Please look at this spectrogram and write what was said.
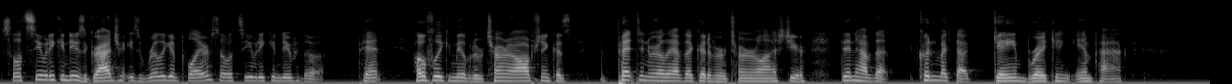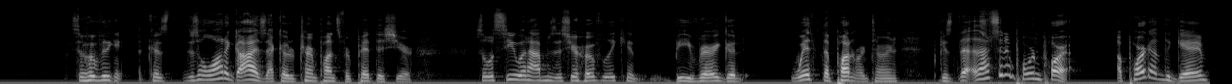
So let's see what he can do. He's a graduate. He's a really good player. So let's see what he can do for the Pitt. Hopefully, he can be able to return an option because the Pitt didn't really have that good of a returner last year. Didn't have that. Couldn't make that game-breaking impact. So hopefully, because there's a lot of guys that could return punts for Pitt this year. So let's see what happens this year. Hopefully, can be very good with the punt return because that, that's an important part. A part of the game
